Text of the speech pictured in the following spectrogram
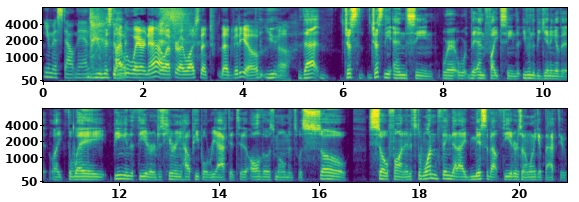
You missed out, man. you missed out. I'm aware now after I watched that that video. you Ugh. that just just the end scene where, where the end fight scene the, even the beginning of it like the way being in the theater and just hearing how people reacted to all those moments was so so fun and it's the one thing that i miss about theaters and i want to get back to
